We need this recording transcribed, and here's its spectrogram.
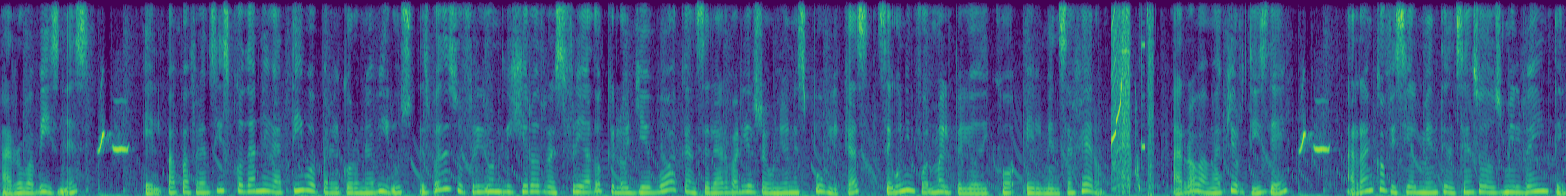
Arroba business. El Papa Francisco da negativo para el coronavirus después de sufrir un ligero resfriado que lo llevó a cancelar varias reuniones públicas, según informa el periódico El Mensajero. Arroba Ortiz de Arranca oficialmente el censo 2020.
